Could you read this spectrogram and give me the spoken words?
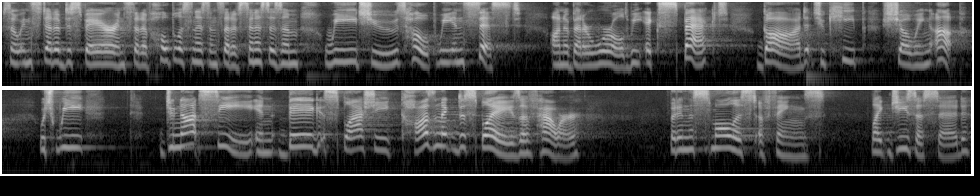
So instead of despair, instead of hopelessness, instead of cynicism, we choose hope. We insist on a better world. We expect God to keep showing up, which we do not see in big, splashy, cosmic displays of power, but in the smallest of things, like Jesus said,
